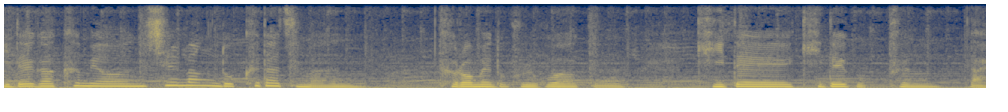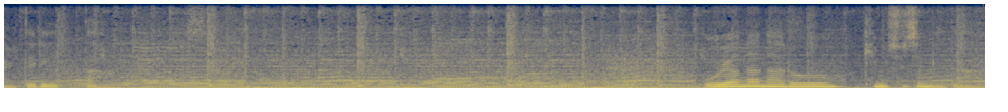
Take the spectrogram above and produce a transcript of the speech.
기대가 크면 실망도 크다지만 그럼에도 불구하고 기대에 기대 고픈 날들이 있다. 우연한 하루 김수지입니다.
